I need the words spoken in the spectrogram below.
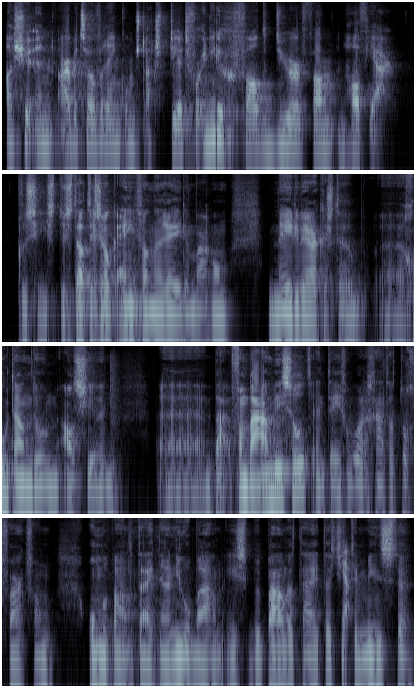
als je een arbeidsovereenkomst accepteert voor in ieder geval de duur van een half jaar. Precies, dus dat is ook een van de redenen waarom medewerkers er uh, goed aan doen als je een uh, ba van baan wisselt. En tegenwoordig gaat dat toch vaak van onbepaalde tijd naar een nieuwe baan, is bepaalde tijd dat je Ja. tenminste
